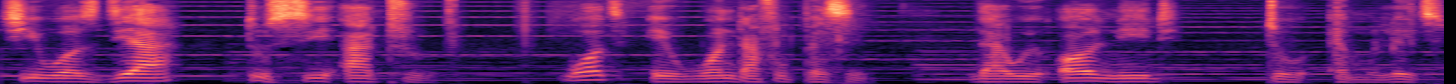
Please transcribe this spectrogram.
she was there to see her through. What a wonderful person that we all need to emulate.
